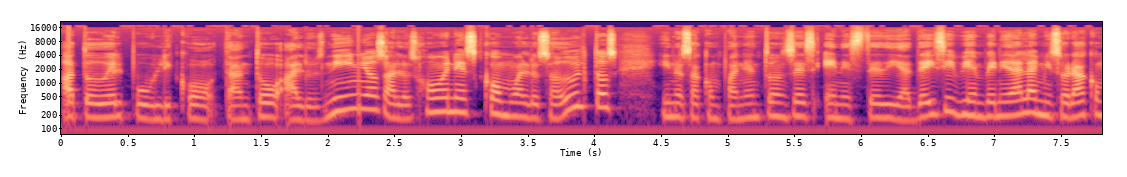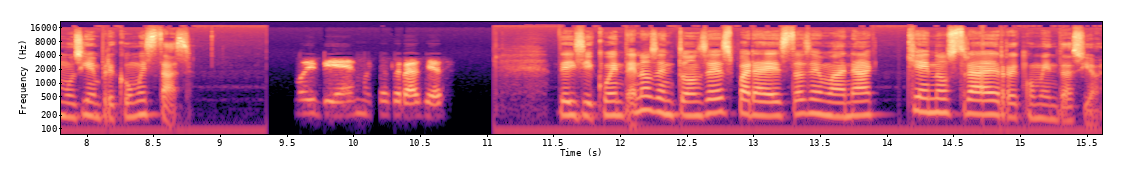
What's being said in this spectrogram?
a todo el público, tanto a los niños, a los jóvenes como a los adultos y nos acompaña entonces en este día. Daisy, bienvenida a la emisora como siempre, ¿cómo estás? Muy bien, muchas gracias. Daisy, cuéntenos entonces para esta semana qué nos trae recomendación.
